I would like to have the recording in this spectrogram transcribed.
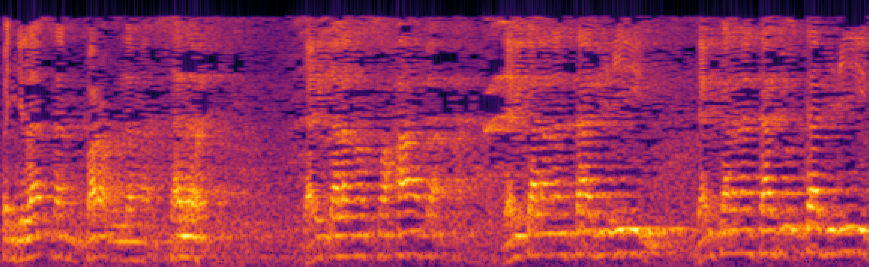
penjelasan para ulama salaf dari kalangan sahabat, dari kalangan tabi'in, dari kalangan tabi'ut tabi'in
